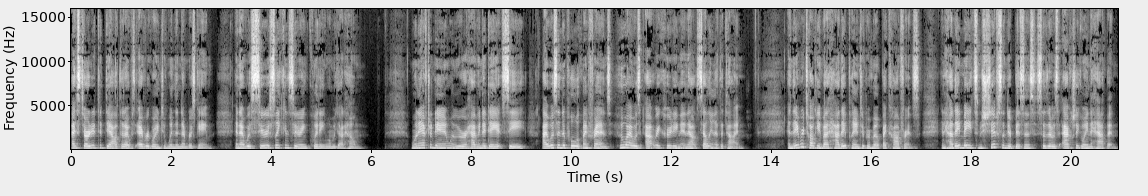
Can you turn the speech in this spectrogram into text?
I started to doubt that I was ever going to win the numbers game, and I was seriously considering quitting when we got home. One afternoon, when we were having a day at sea, I was in the pool with my friends, who I was out recruiting and out selling at the time. And they were talking about how they planned to promote by conference and how they made some shifts in their business so that it was actually going to happen.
